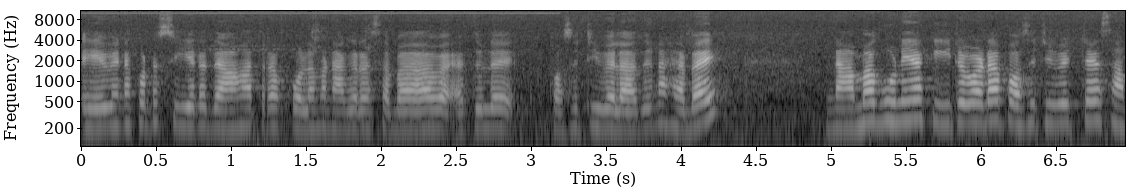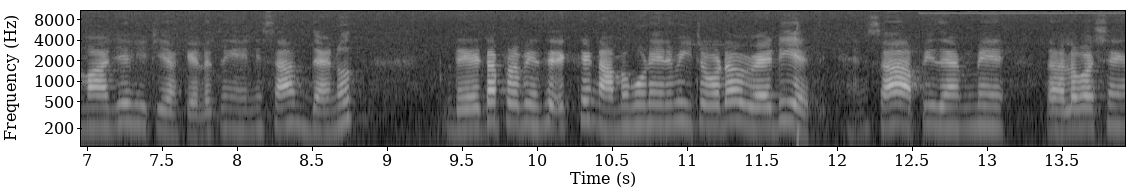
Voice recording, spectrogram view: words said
ඒ වෙනකොට 114ක් කොළඹ නගර සභාව ඇතුලේ පොසිටිව් වෙලා තියෙනවා. හැබැයි නම ගුණයක් ඊට වඩා පොසිටිව් වෙච්ච සමාජයේ හිටියා කියලා. ඉතින් ඒ නිසා දැනුත් ඩේටා ප්‍රභේද එක්ක නම ගුණය නෙමෙයි ඊට වඩා වැඩි ඇති. ඒ නිසා අපි දැන් මේ දහල වශයෙන්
